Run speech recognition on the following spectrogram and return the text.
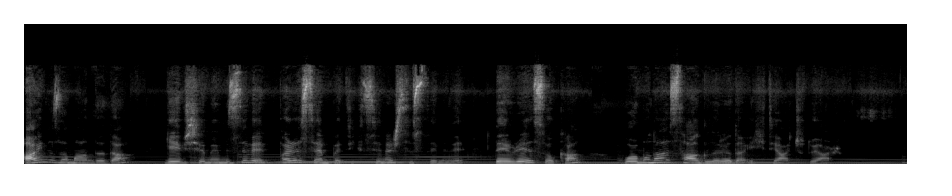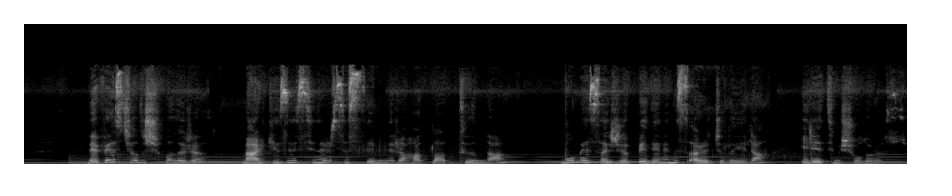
Aynı zamanda da gevşememizi ve parasempatik sinir sistemini devreye sokan hormonal salgılara da ihtiyaç duyar. Nefes çalışmaları merkezi sinir sistemini rahatlattığından bu mesajı bedenimiz aracılığıyla iletmiş oluruz.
